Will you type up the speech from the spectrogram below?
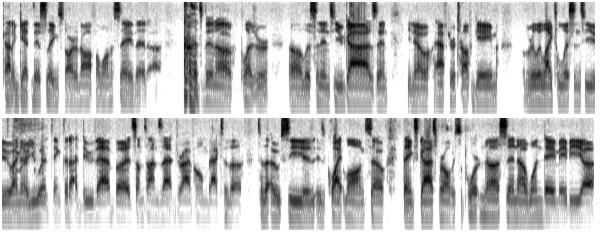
kind of get this thing started off. I want to say that uh, it's been a pleasure listening to you guys and you know, after a tough game, I'd really like to listen to you. I know you wouldn't think that I'd do that, but sometimes that drive home back to the to the OC is, is quite long. So thanks guys for always supporting us. And uh, one day maybe uh,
